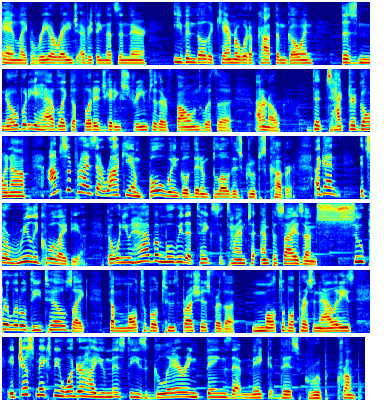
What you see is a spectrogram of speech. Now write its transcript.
and like rearrange everything that's in there, even though the camera would have caught them going? Does nobody have like the footage getting streamed to their phones with a, I don't know, detector going off. I'm surprised that Rocky and Bullwinkle didn't blow this group's cover. Again, it's a really cool idea, but when you have a movie that takes the time to emphasize on super little details like the multiple toothbrushes for the multiple personalities, it just makes me wonder how you miss these glaring things that make this group crumble.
